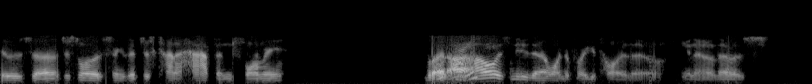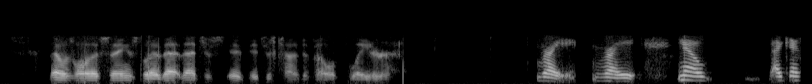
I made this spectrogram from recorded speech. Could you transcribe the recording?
it was uh, just one of those things that just kind of happened for me. But Okay. I, I always knew that I wanted to play guitar, though. You know, that was that was one of those things. But that that just it, it just kind of developed later. Right, right. Now, I guess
